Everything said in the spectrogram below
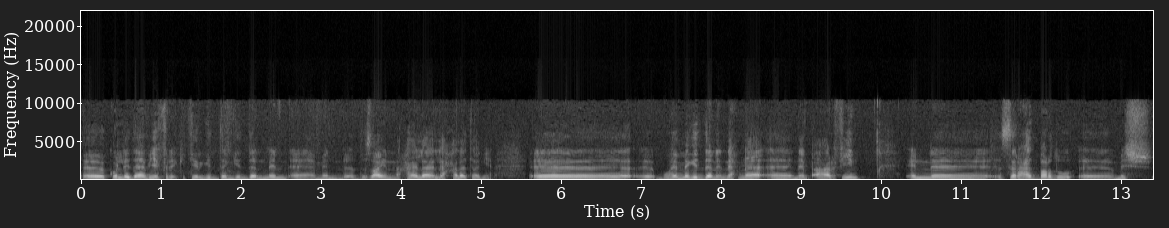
آه، كل ده بيفرق كتير جدا جدا من آه، من design حالة لحالة تانية. آه، مهم جدا إن إحنا نبقى عارفين إن الزراعات برضو مش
